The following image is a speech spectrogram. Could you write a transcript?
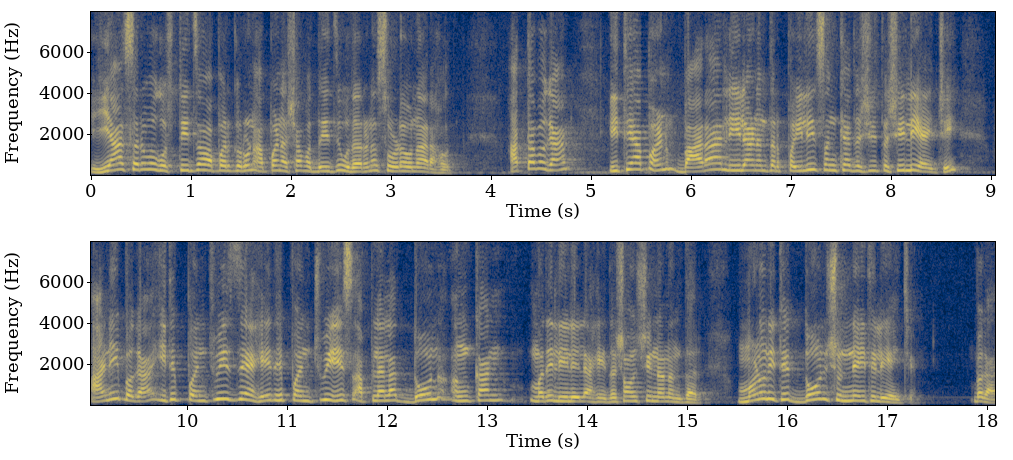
या सर्व गोष्टींचा वापर करून आपण अशा पद्धतीची उदाहरणं सोडवणार आहोत. आता बघा इथे आपण बारा लिहिल्यानंतर पहिली संख्या जशी तशी लिहायची. आणि बघा इथे पंचवीस जे आहेत हे पंचवीस आपल्याला दोन अंकांमध्ये लिहिलेले आहे दशांश चिन्हानंतर. म्हणून इथे दोन शून्य इथे लिहायचे. बघा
